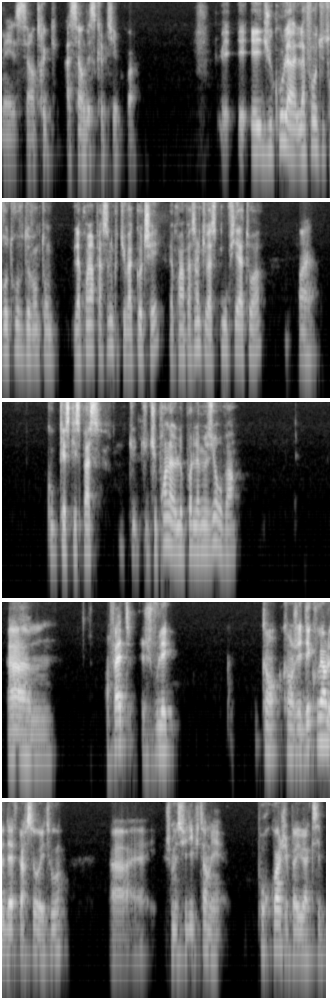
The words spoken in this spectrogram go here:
Mais c'est un truc assez indescriptible, quoi. Et, du coup, la, fois où tu te retrouves devant ton, la première personne que tu vas coacher, la première personne qui va se confier à toi, ouais. qu'est-ce qui se passe? Tu, prends le poids de la mesure ou pas? En fait, je voulais. Quand, quand j'ai découvert le dev perso et tout, euh, je me suis dit, putain, mais pourquoi j'ai pas eu accès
